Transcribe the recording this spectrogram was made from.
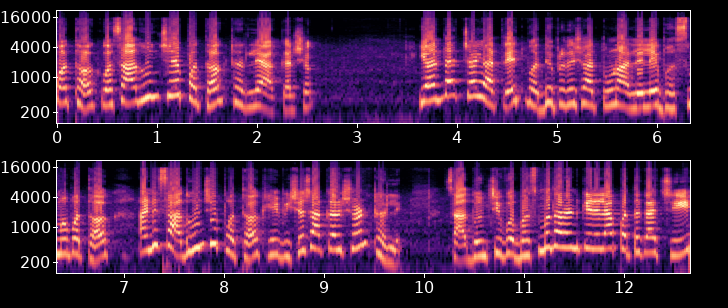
पथक व साधूंचे पथक ठरले आकर्षक. यंदाच्या यात्रेत मध्य प्रदेशातून आलेले भस्म पथक आणि साधूंचे पथक हे विशेष आकर्षण ठरले. साधूंची व भस्म धारण केलेल्या पथकाची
